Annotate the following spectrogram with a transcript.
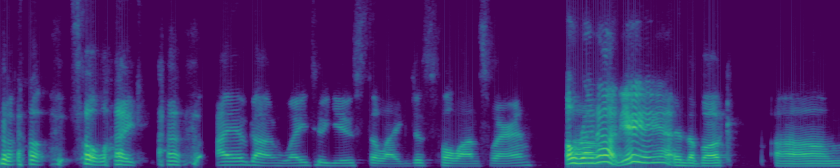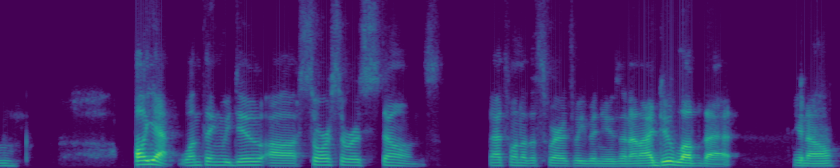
so like I have gotten way too used to like just full on swearing Oh, right Um, on. Yeah, yeah, yeah. in the book. Um Oh yeah, one thing we do uh sorcerer's stones. That's one of the swears we've been using and I do love that. You know.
